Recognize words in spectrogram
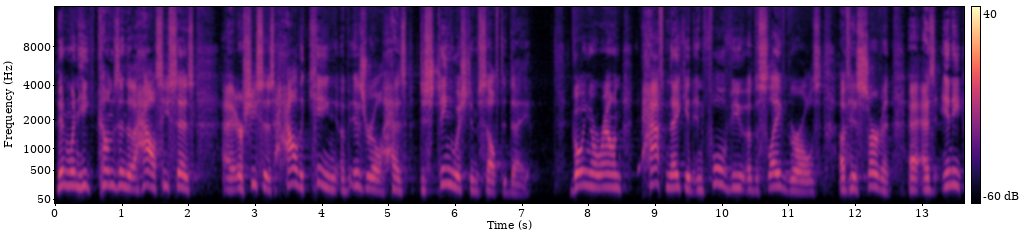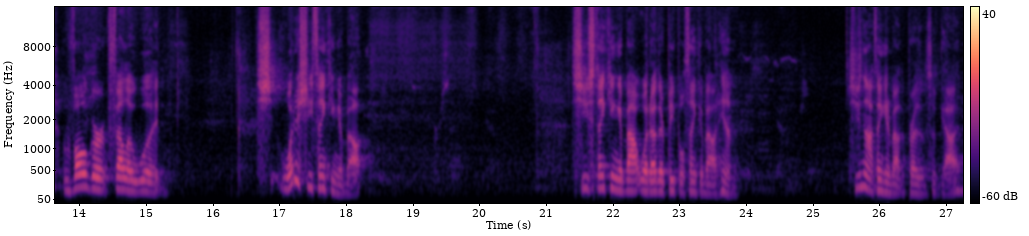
Then, when he comes into the house, he says, uh, or she says, how the king of Israel has distinguished himself today. going around half naked in full view of the slave girls of his servant, as any vulgar fellow would. What is she thinking about? She's thinking about what other people think about him. She's not thinking about the presence of God.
